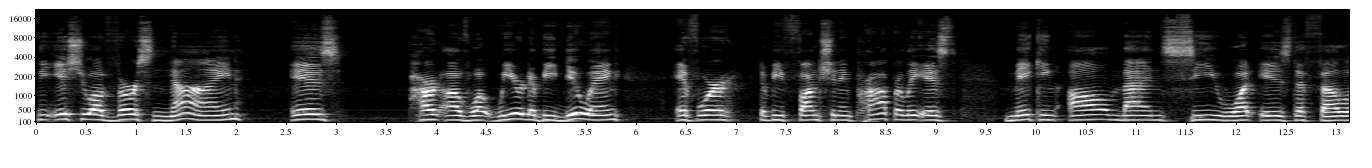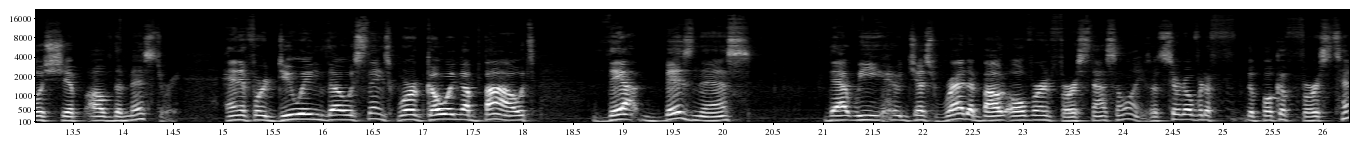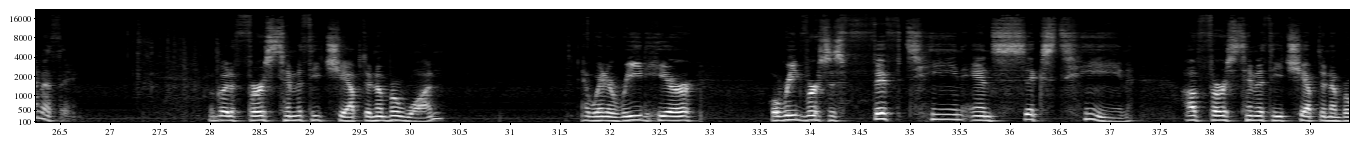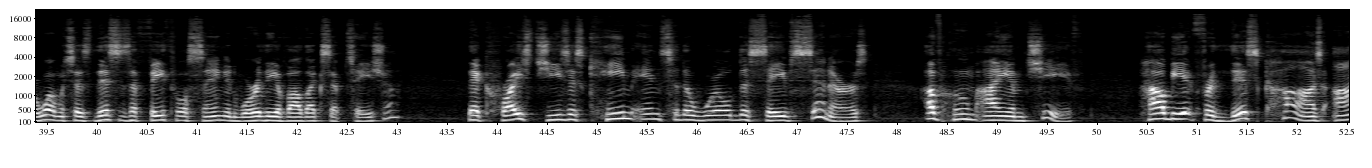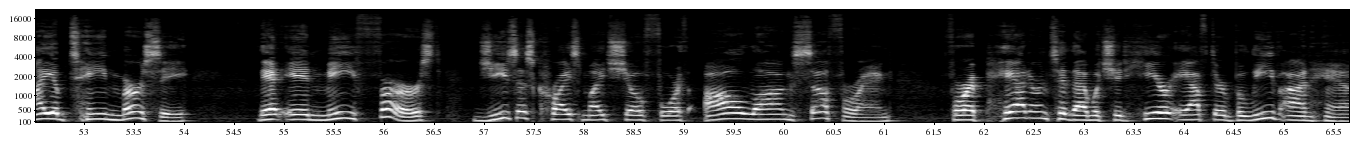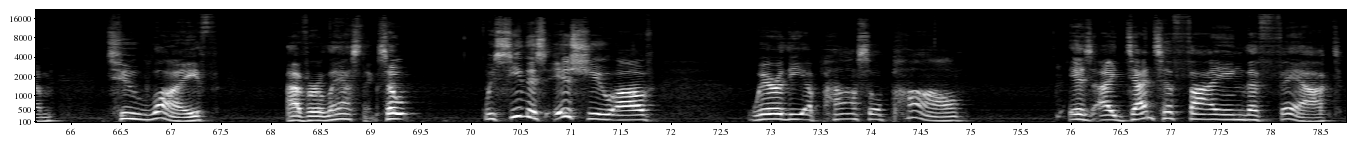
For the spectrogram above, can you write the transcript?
the issue of verse 9 is part of what we are to be doing if we're to be functioning properly is making all men see what is the fellowship of the mystery. And if we're doing those things, we're going about that business that we just read about over in First Thessalonians. Let's turn over to the book of First Timothy. We'll go to First Timothy chapter number 1. And we're going to read here, we'll read verses 15 and 16 of First Timothy chapter number 1, which says, This is a faithful saying and worthy of all acceptation, that Christ Jesus came into the world to save sinners, of whom I am chief. Howbeit for this cause I obtain mercy, that in me first Jesus Christ might show forth all long suffering, for a pattern to them which should hereafter believe on him to life everlasting. So we see this issue of where the Apostle Paul is identifying the fact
